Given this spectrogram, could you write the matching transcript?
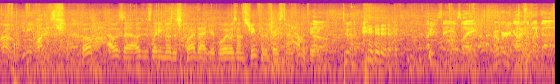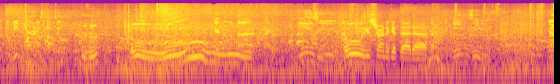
Bro, you didn't watch this game, man. well, I was uh, I was just letting know the squad that your boy was on stream for the first time commentating. Oh. I'm just saying, it's like, Grover got him with like the, the weak part of his up tilt. Mm-hmm. Ooh. Getting him with that, that easy. Oh, he's trying to get that. Uh, The easy. You know,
